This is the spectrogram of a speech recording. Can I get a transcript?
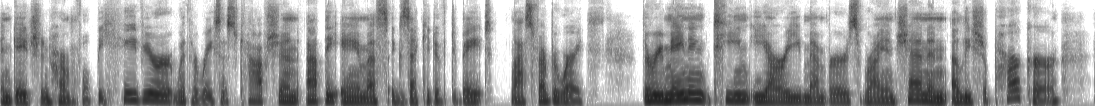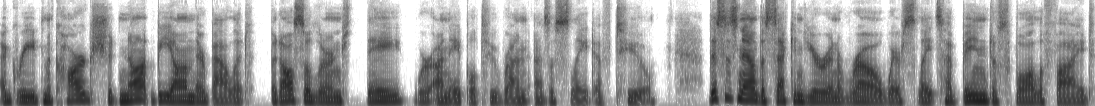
engaged in harmful behavior with a racist caption at the AMS executive debate last February. The remaining Team ERA members, Ryan Chen and Alicia Parker, agreed McHargue should not be on their ballot, but also learned they were unable to run as a slate of two. This is now the second year in a row where slates have been disqualified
